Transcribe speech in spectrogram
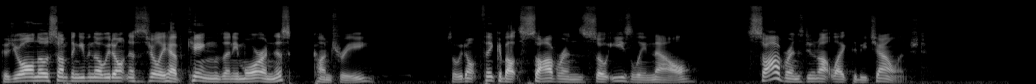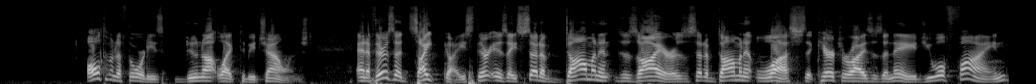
Because you all know something, even though we don't necessarily have kings anymore in this country, so we don't think about sovereigns so easily now. Sovereigns do not like to be challenged. Ultimate authorities do not like to be challenged. And if there's a zeitgeist, there is a set of dominant desires, a set of dominant lusts that characterizes an age, you will find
